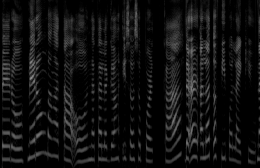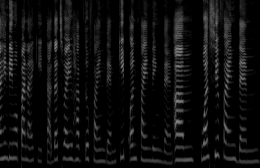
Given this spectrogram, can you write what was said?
Pero merong mga tao na talagang isosupport ka. There are a lot of people like you na hindi mo pa nakikita. That's why you have to find them. Keep on finding them. Um once you find them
